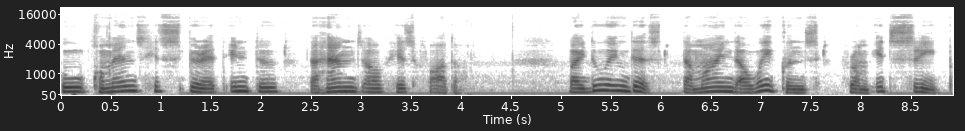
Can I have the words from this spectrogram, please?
who commends his Spirit into the hands of his Father. By doing this, the mind awakens from its sleep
